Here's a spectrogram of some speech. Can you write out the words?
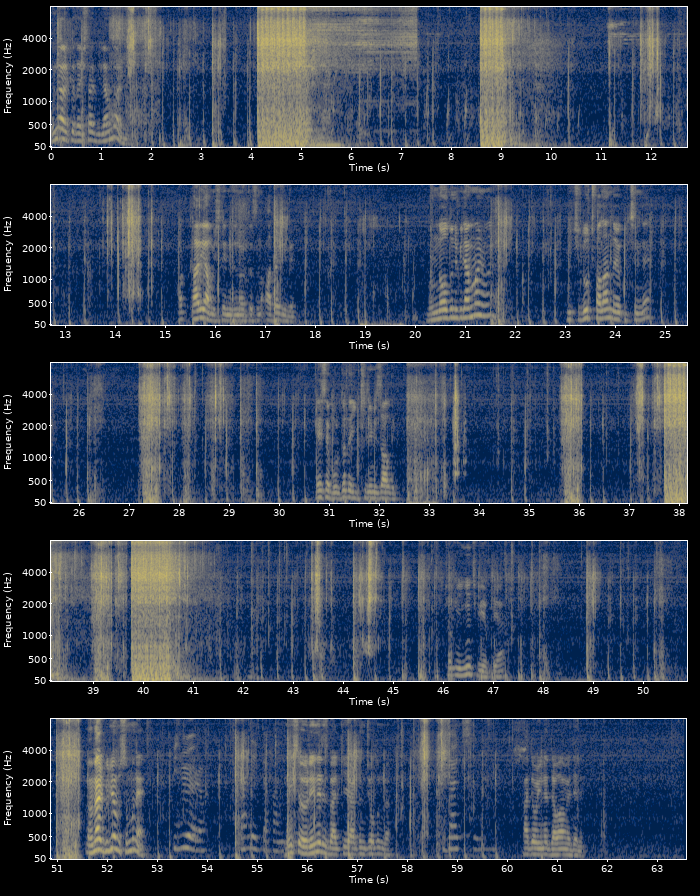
Bu ne arkadaşlar bilen var mı? Bak kar yağmış denizin ortasına ada gibi. Bunun ne olduğunu bilen var mı? Hiç loot falan da yok içinde. Neyse burada da ilk kilimizi aldık. Çok ilginç bir yapı ya. Ömer biliyor musun bu ne? Bilmiyorum. Ben de ilk defa. Neyse öğreniriz belki yardımcı olurlar. Dahaki Hadi oyuna devam edelim.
